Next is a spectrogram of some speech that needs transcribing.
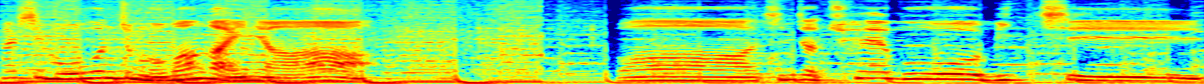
85억은 좀 너무한 거 아니냐. 와, 진짜 최고 미치.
